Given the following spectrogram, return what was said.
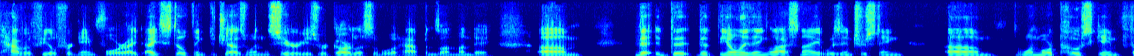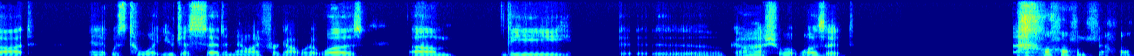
have a feel for Game Four. I I still think the Jazz win the series regardless of what happens on Monday. Um, the the the, the only thing last night was interesting. Um, one more post game thought, and it was to what you just said, and now I forgot what it was. Um, the uh, gosh, what was it? Oh no,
